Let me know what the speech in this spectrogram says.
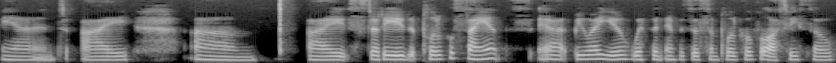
and I, um, I studied political science at BYU with an emphasis in political philosophy, so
